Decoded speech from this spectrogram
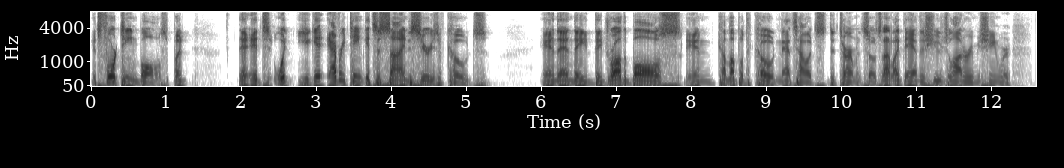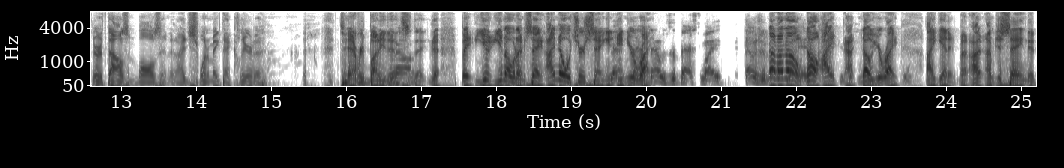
It's 14 balls, but it's what you get. Every team gets assigned a series of codes and then they they draw the balls and come up with a code, and that's how it's determined. So it's not like they have this huge lottery machine where there are a thousand balls in it. I just want to make that clear to to everybody that's. Well, that, but you you know what I'm saying. I know what you're saying, and, that, and you're that, right. That was the best way. That was no, no, no, no. I, I, no, you're right. I get it, but I, am just saying that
